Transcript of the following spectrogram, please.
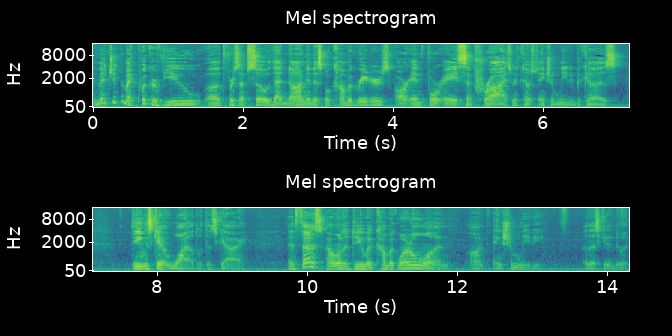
I mentioned in my quick review of the first episode that non-invincible comic readers are in for a surprise when it comes to Angstrom Levy because things get wild with this guy. And thus, I want to do a Comic 101 on Angstrom Levy. Uh, let's get into it.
